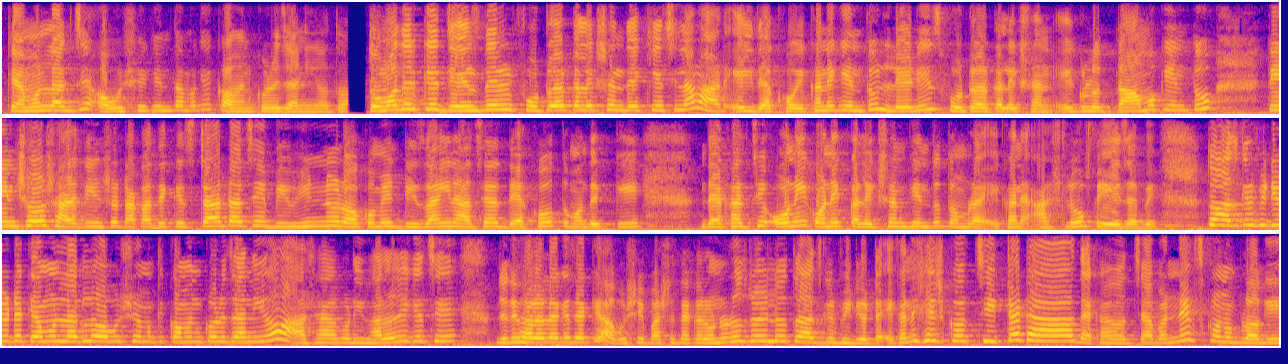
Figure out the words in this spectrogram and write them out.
কেমন লাগছে অবশ্যই কিন্তু আমাকে কমেন্ট করে জানিও। তো তোমাদেরকে জেন্টসদের ফুটওয়্যার কালেকশন দেখিয়েছিলাম, আর এই দেখো, এখানে কিন্তু লেডিস ফুটওয়্যার কালেকশন এগুলোর দামও কিন্তু তিনশো, সাড়ে তিনশো টাকা থেকে স্টার্ট আছে, বিভিন্ন রকমের ডিজাইন আছে। আর দেখো, তোমাদেরকে দেখাচ্ছি, অনেক অনেক কালেকশন কিন্তু তোমরা এখানে আসলেও পেয়ে যাবে। তো আজকের ভিডিওটা কেমন লাগল অবশ্যই আমাকে কমেন্ট করে জানিও। আশা করি ভালো লেগেছে। যদি ভালো লাগে থাকে, অবশ্যই পাশে থাকার অনুরোধ রইল। তো আজকের ভিডিওটা এখানে শেষ করছি। টাটা! দেখা হচ্ছে আবার নেক্সট কোনো ব্লগে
